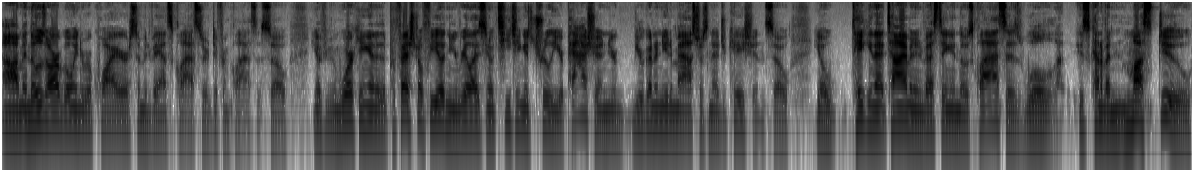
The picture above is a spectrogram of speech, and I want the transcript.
Um, and those are going to require some advanced classes or different classes. So, you know, if you've been working in the professional field and you realize, you know, teaching is truly your passion, you're, you're going to need a master's in education. So, you know, taking that time and investing in those classes will, is kind of a must do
